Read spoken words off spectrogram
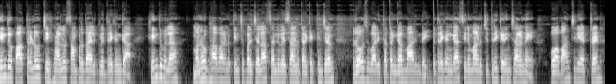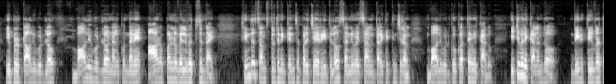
హిందూ పాత్రలు చిహ్నాలు సంప్రదాయాలకు వ్యతిరేకంగా హిందువుల మనోభావాలను కించపరిచేలా సన్నివేశాలను తెరకెక్కించడం రోజువారీ తతంగా మారింది. వ్యతిరేకంగా సినిమాలను చిత్రీకరించాలనే ఓ అవాంఛనీయ ట్రెండ్ ఇప్పుడు టాలీవుడ్లో బాలీవుడ్లో నెలకొందనే ఆరోపణలు వెల్లువెత్తుతున్నాయి. హిందూ సంస్కృతిని కించపరిచే రీతిలో సన్నివేశాలను తెరకెక్కించడం బాలీవుడ్కు కొత్తమీ కాదు. ఇటీవలి కాలంలో దీని తీవ్రత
